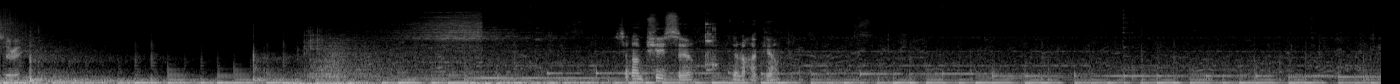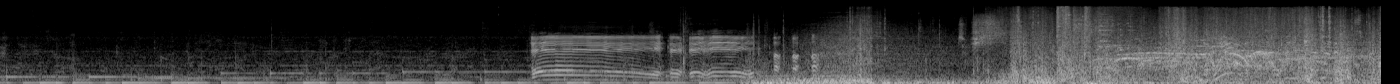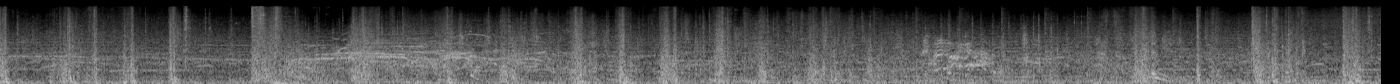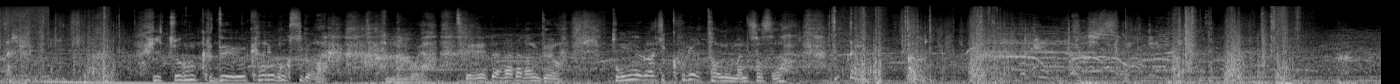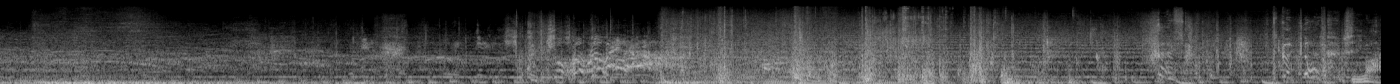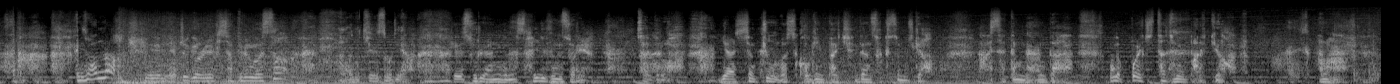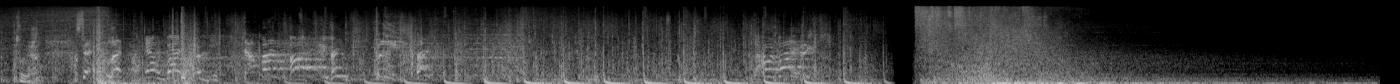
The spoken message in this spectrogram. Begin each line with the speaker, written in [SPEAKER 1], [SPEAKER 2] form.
[SPEAKER 1] 둘. 잠깐 피해 있어요. 연락할게요. 에이.
[SPEAKER 2] 이쪽은 그득한의 복수가 있는 거야. 대단하다 강도요. 동네로 아주 코리아 타운을 만드셨어. 이마, 괜찮나? 내 쪽에 이렇게 잡히는 거였어? 뭔 개소리야. 개소리 아니고는 살리는 소리야. 잘 들어. 이 아시장 끼고 가서 거기 인파에 최대한 섞여서 움직여. 세탁 나간다. 너 뻘짓하지면 바로 뛰어. 하나, 둘, 셋, 넷!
